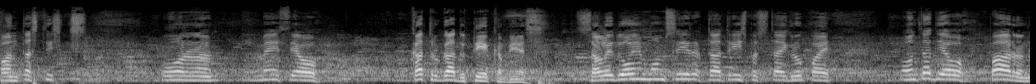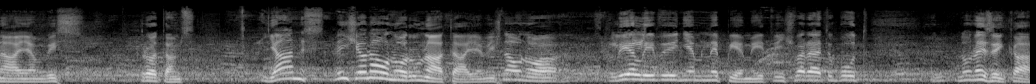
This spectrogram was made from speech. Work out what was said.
fantastisks. Un, mēs jau katru gadu tiekamies. Salidojumi mums ir tā 13. grupai, un tad jau pārunājam visu. Protams, Jānis, viņš jau nav no runātājiem, viņš nav no lielību viņiem nepiemīt. Viņš varētu būt, nu nezinu kā,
